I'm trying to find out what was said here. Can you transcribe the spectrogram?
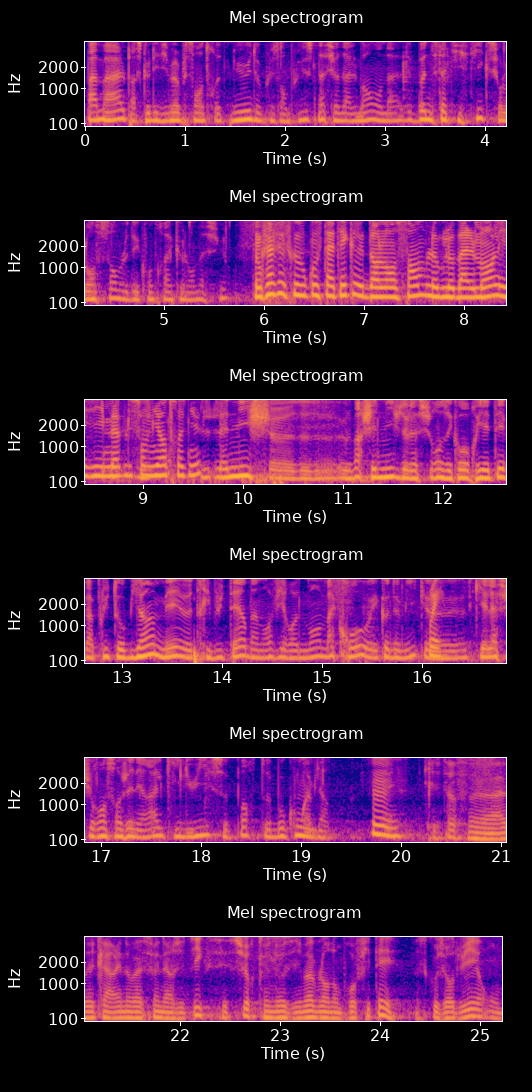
pas mal parce que les immeubles sont entretenus de plus en plus nationalement. On a de bonnes statistiques sur l'ensemble des contrats que l'on assure. Donc ça, c'est ce que vous constatez que dans l'ensemble, globalement, les immeubles sont mieux entretenus? La niche, euh, de- de- le marché de niche de l'assurance des copropriétés va plutôt bien, mais euh, tributaire d'un environnement macroéconomique Oui. euh, qui est l'assurance en général, qui lui se porte beaucoup moins bien. Hmm. Christophe, euh, avec la rénovation énergétique, c'est sûr que nos immeubles en ont profité. Parce qu'aujourd'hui, on,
